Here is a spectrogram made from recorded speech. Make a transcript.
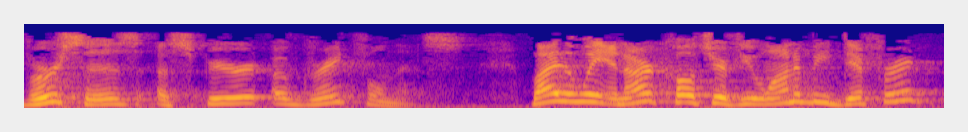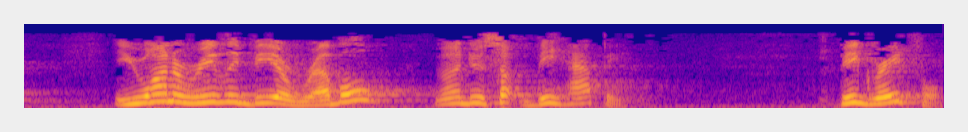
Versus a spirit of gratefulness. By the way, in our culture, if you want to be different, you want to really be a rebel, you want to do something, be happy. Be grateful.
